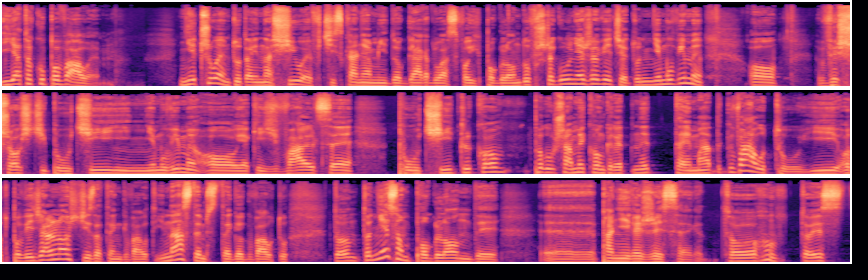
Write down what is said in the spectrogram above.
i ja to kupowałem. Nie czułem tutaj na siłę wciskania mi do gardła swoich poglądów, szczególnie, że wiecie, tu nie mówimy o wyższości płci, nie mówimy o jakiejś walce płci, tylko poruszamy konkretny temat gwałtu i odpowiedzialności za ten gwałt i następstw tego gwałtu. To, to nie są poglądy e, pani reżyser. To, to jest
